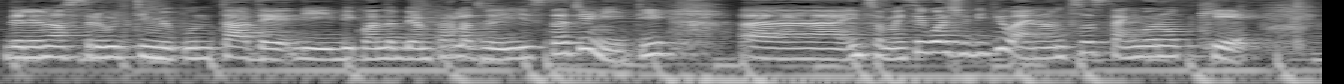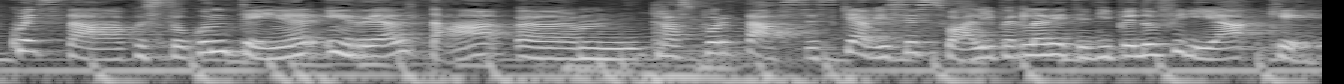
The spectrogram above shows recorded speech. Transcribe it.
delle nostre ultime puntate di, di quando abbiamo parlato degli Stati Uniti. Eh, insomma, i seguaci di QAnon sostengono che questa, questo container in realtà ehm, trasportasse schiavi sessuali per la rete di pedofilia che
